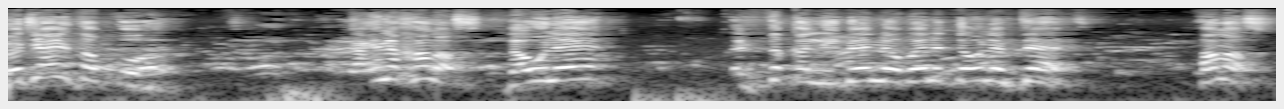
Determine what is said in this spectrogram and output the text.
ما جاي يطبقوها. إحنا خلاص. دولة الثقة اللي بيننا وبين الدولة انتهت. خلاص.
